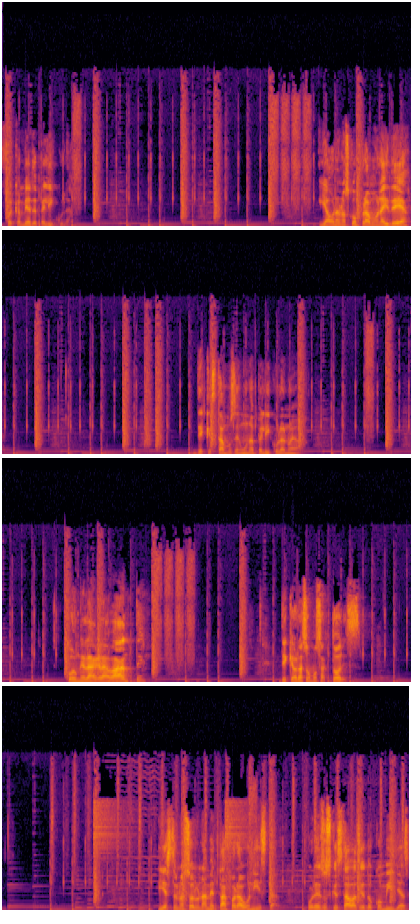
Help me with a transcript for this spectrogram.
fue cambiar de película. Y ahora nos compramos la idea de que estamos en una película nueva. Con el agravante de que ahora somos actores. Y esto no es solo una metáfora bonista. Por eso es que estaba haciendo comillas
